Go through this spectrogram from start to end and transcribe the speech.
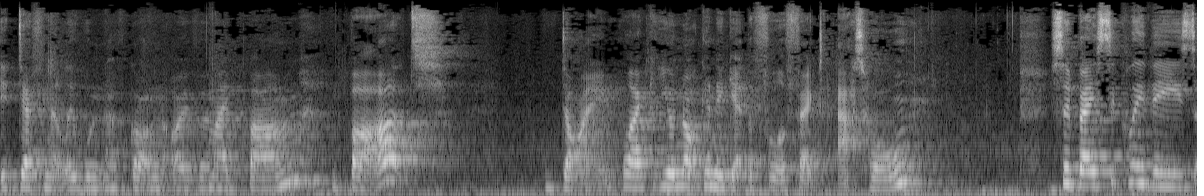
it definitely wouldn't have gotten over my bum, but dying. Like you're not gonna get the full effect at all. So basically these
